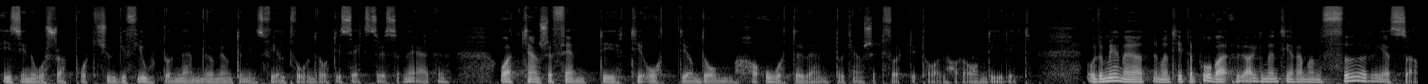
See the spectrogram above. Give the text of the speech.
i sin årsrapport 2014 nämner, om jag inte minns fel, 286 resenärer. Och att kanske 50 till 80 av dem har återvänt och kanske ett 40-tal har avlidit. Och då menar jag att när man tittar på vad, hur argumenterar man för resa?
